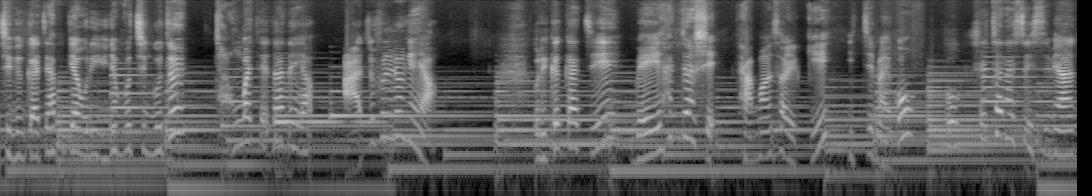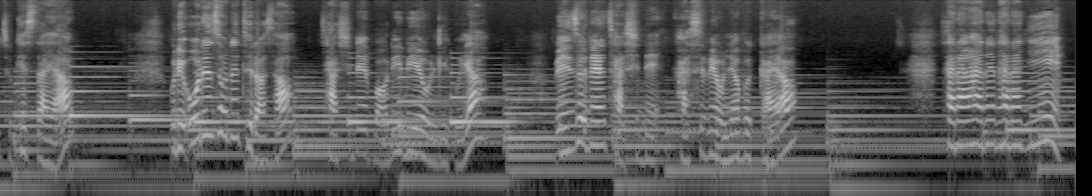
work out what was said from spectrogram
지금까지 함께한 우리 유년부 친구들 정말 대단해요. 아주 훌륭해요. 우리 끝까지 매일 한 장씩 잠언서 읽기 잊지 말고 꼭 실천할 수 있으면 좋겠어요. 우리 오른손을 들어서 자신의 머리 위에 올리고요. 왼손을 자신의 가슴에 올려볼까요? 사랑하는 하나님,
